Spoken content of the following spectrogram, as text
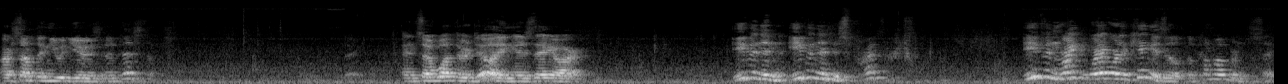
are something you would use at a distance. And so what they're doing is they are, even in, even in his presence, even right where the king is, they'll, they'll come over and say,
